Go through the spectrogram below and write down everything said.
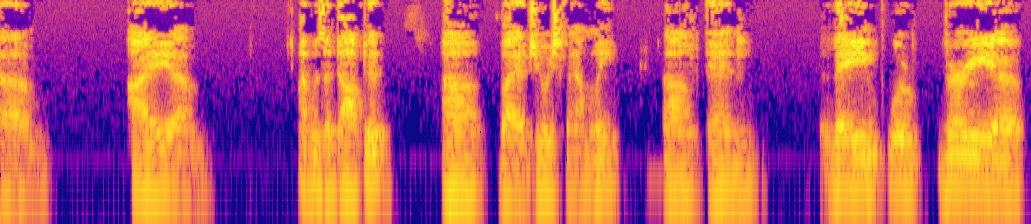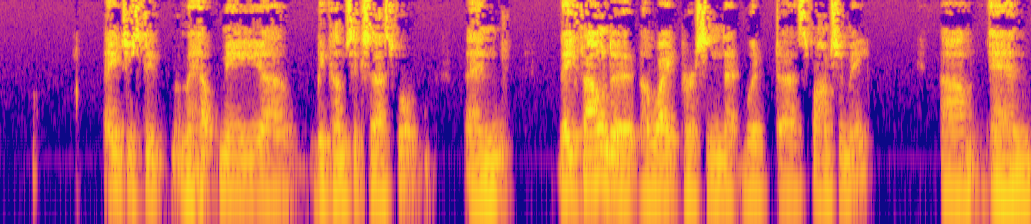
um, I um, I was adopted uh, by a Jewish family, uh, and they were very uh, anxious to help me uh, become successful. And they found a, a white person that would uh, sponsor me, um, and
